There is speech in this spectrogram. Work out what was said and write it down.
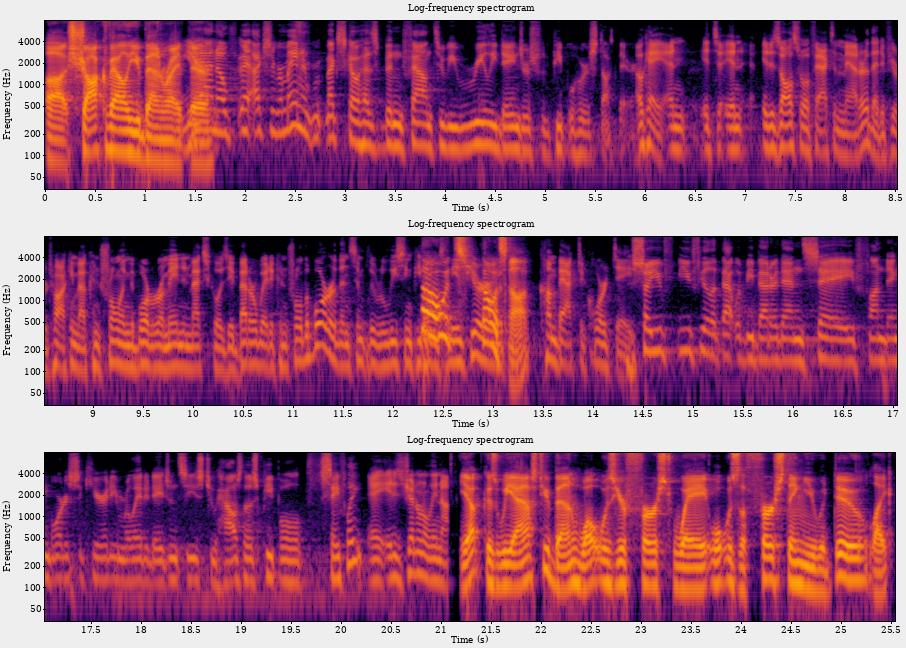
Uh, shock value, Ben, right Yeah, there. no, actually, remain in Mexico has been found to be really dangerous for the people who are stuck there. Okay, and it's and it is also a fact of the matter that if you're talking about controlling the border, remain in Mexico is a better way to control the border than simply releasing people No, into the interior. no, it's not. Come back to court date. So you you feel that that would be better than, say, funding border security and related agencies to house those people safely? It is generally not. Yep, because we asked you, Ben, what was your first way? What was the first thing you would do? Like,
